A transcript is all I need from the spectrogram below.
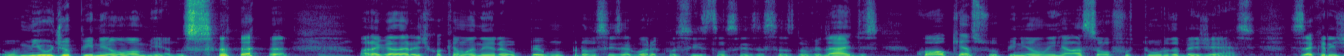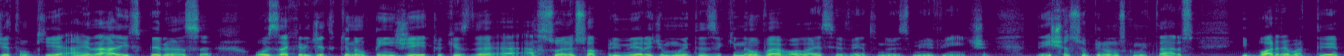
humilde opinião, ao menos. Olha, galera, de qualquer maneira, eu pergunto para vocês agora que vocês estão sendo essas novidades, qual que é a sua opinião em relação ao futuro da BGS? Vocês acreditam que ainda há esperança ou vocês acreditam que não tem jeito, que a Sony é só a primeira de muitas e que não vai rolar esse evento em 2020? Deixa a sua opinião nos comentários e bora debater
